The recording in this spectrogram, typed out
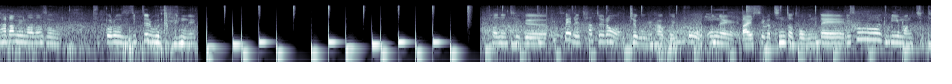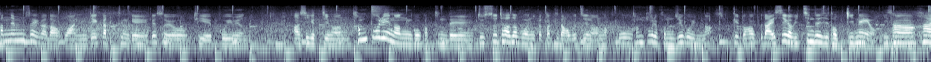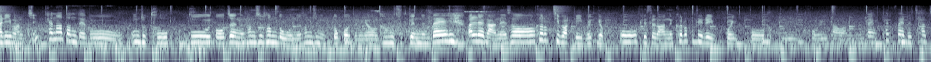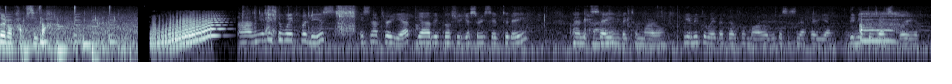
사람이 많아서 부끄러워서 찍지를 못하겠네. 저는 지금 택배를 찾으러 우체국에 가고 있고 오늘 날씨가 진짜 더운데 이상하리만치 탄 냄새가 나고 안개 같은 게 꼈어요 뒤에 보이면 아시겠지만 산불이 난 것 같은데 뉴스 찾아보니까 딱히 나오진 않았고 산불이 번지고 있나 싶기도 하고 날씨가 미친 듯이 덥긴 해요. 이상하리만치? 캐나다인데도 엄청 덥고 어제는 33도 오늘 36도거든요. 더워 죽겠는데 빨래를 안 해서 크롭티밖에 입을 게 없고 그래서 나는 크롭티를 입고 있고 거의 다 왔는데 택배를 찾으러 갑시다 wait for this. It's not here yet. Yeah, because you just received today. And it's saying by tomorrow. You need to wait until tomorrow because it's not here yet. They need to transfer it.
